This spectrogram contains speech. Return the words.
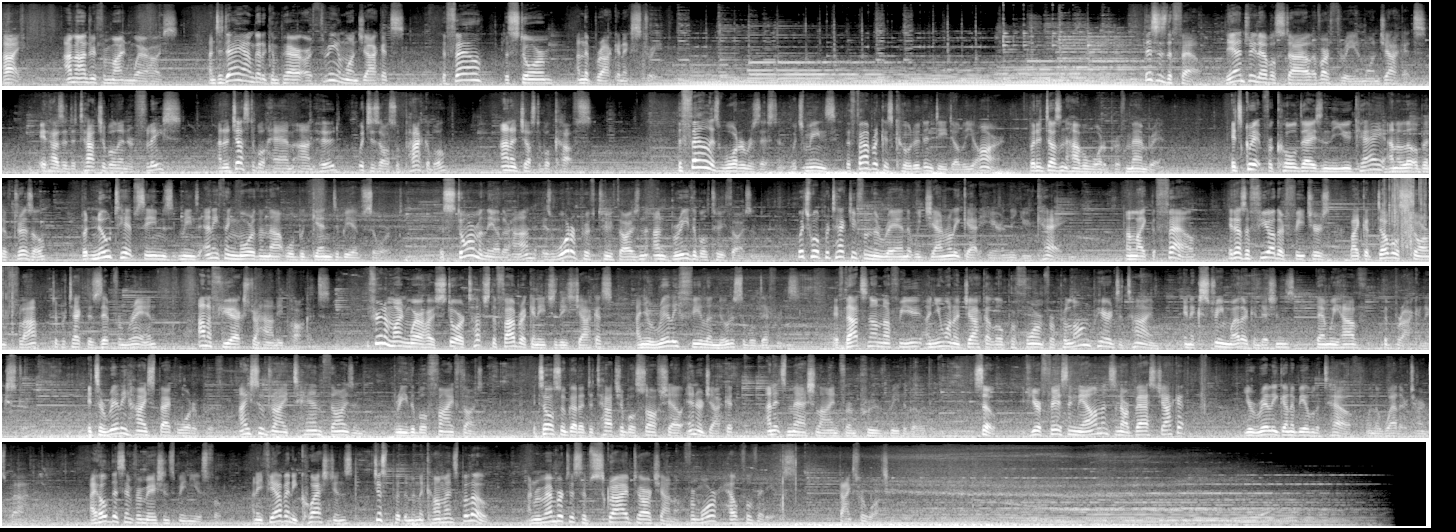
Hi, I'm Andrew from Mountain Warehouse, and today I'm going to compare our 3-in-1 jackets, the Fell, the Storm and the Bracken Extreme. This is the Fell, the entry-level style of our 3-in-1 jackets. It has a detachable inner fleece, an adjustable hem and hood, which is also packable, and adjustable cuffs. The fell is water resistant, which means the fabric is coated in DWR, but it doesn't have a waterproof membrane. It's great for cold days in the UK and a little bit of drizzle, but no tape seams means anything more than that will begin to be absorbed. The Storm, on the other hand, is waterproof 2000 and breathable 2000, which will protect you from the rain that we generally get here in the UK. Unlike the Fell, it has a few other features like a double storm flap to protect the zip from rain and a few extra handy pockets. If you're in a Mountain Warehouse store, touch the fabric in each of these jackets and you'll really feel a noticeable difference. If that's not enough for you and you want a jacket that will perform for prolonged periods of time in extreme weather conditions, then we have the Bracken Extreme. It's a really high spec waterproof, IsoDry 10,000, breathable 5,000. It's also got a detachable soft shell inner jacket and its mesh lined for improved breathability. So, if you're facing the elements in our best jacket, you're really going to be able to tell when the weather turns bad. I hope this information's been useful, and if you have any questions, just put them in the comments below. And remember to subscribe to our channel for more helpful videos. Thanks for watching.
